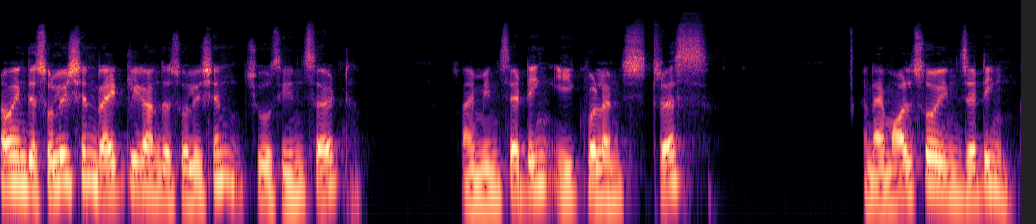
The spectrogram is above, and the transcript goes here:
Now in the solution, right click on the solution, choose insert. So I am inserting equivalent stress and I am also inserting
